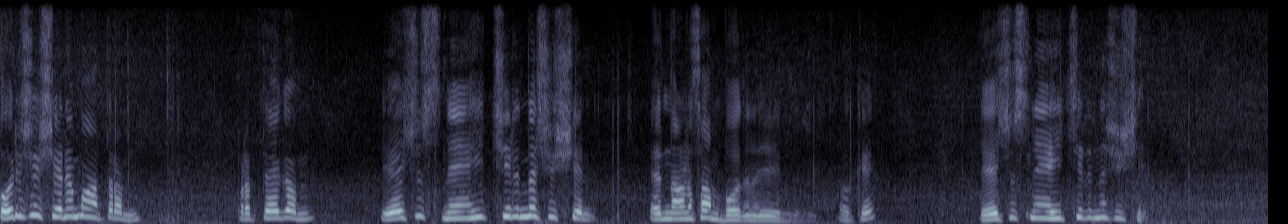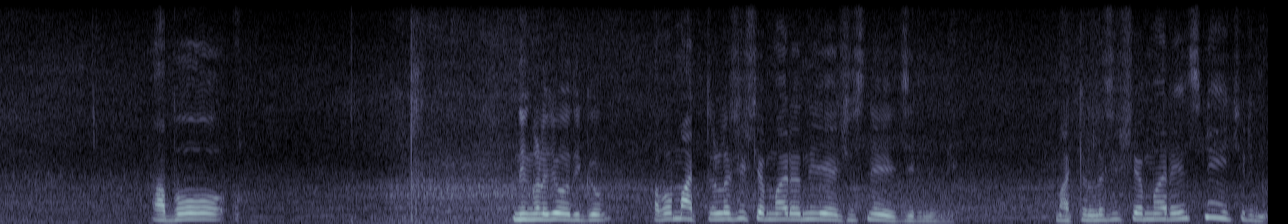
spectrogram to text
ഒരു ശിഷ്യനെ മാത്രം പ്രത്യേകം യേശു സ്നേഹിച്ചിരുന്ന ശിഷ്യൻ എന്നാണ് സംബോധന ചെയ്യുന്നത്. ഓക്കെ യേശു സ്നേഹിച്ചിരുന്ന ശിഷ്യൻ. അപ്പോൾ നിങ്ങൾ ചോദിക്കും അപ്പോൾ മറ്റുള്ള ശിഷ്യന്മാരൊന്നും യേശു സ്നേഹിച്ചിരുന്നില്ലേ? മറ്റുള്ള ശിഷ്യന്മാരെയും സ്നേഹിച്ചിരുന്നു.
